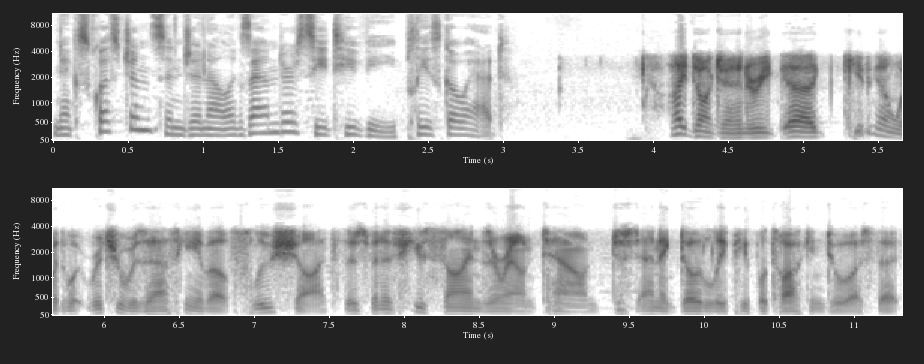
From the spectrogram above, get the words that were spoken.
Next question, St. John Alexander, CTV. Please go ahead. Hi, Dr. Henry. Uh, keeping on with what Richard was asking about flu shots, there's been a few signs around town, just anecdotally, people talking to us that,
